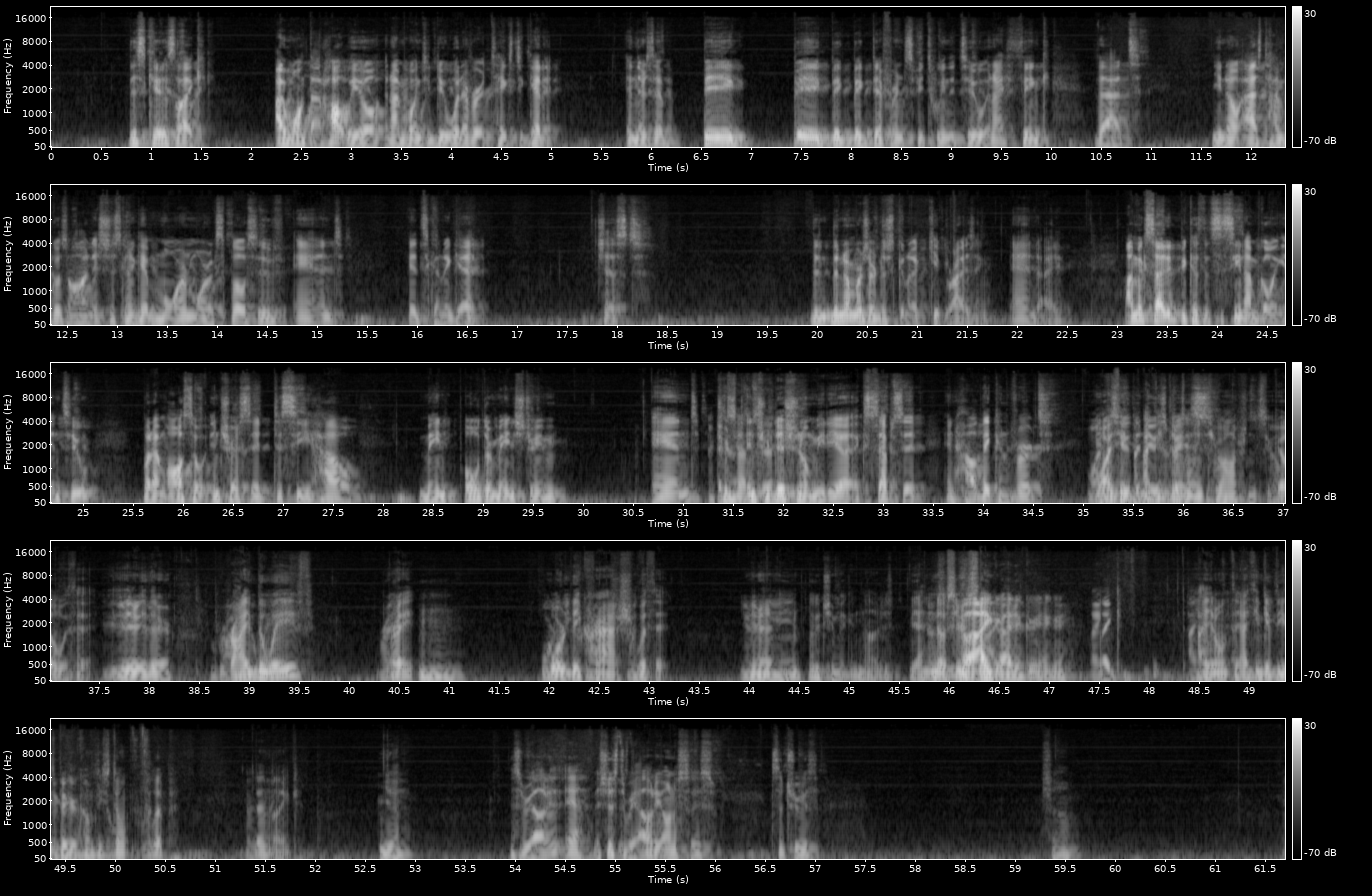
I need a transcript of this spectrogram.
This kid is like, I want that Hot Wheel, and I'm going to do whatever it takes to get it. And there's a big, big, big, big difference between the two. And I think that, you know, as time goes on, it's just going to get more and more explosive, and it's going to get just the, the numbers are just gonna keep rising. And i i'm excited because it's the scene i'm going into but i'm also interested to see how main older mainstream and tra- Accepts and it. traditional media accepts it and how they convert Well, I into think, the I new think there's only two options to go with it. Either either ride the wave, right, hmm or they crash with it. You know what I mean? look at you making analogies yeah No, no seriously. i agree i agree i agree Like, I don't. Th- I think if these bigger companies don't flip, then like, yeah it's the reality yeah it's just the reality honestly it's, it's the truth so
